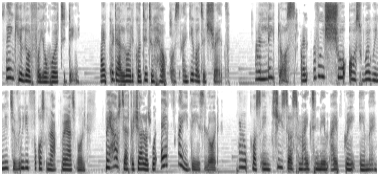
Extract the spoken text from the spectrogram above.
Thank you, Lord, for your word today. I pray that, Lord, you continue to help us and give us the strength and lead us and even show us where we need to really focus on our prayers on. Perhaps the spiritual loss, whatever it is, Lord, help us in Jesus' mighty name. I pray, Amen.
